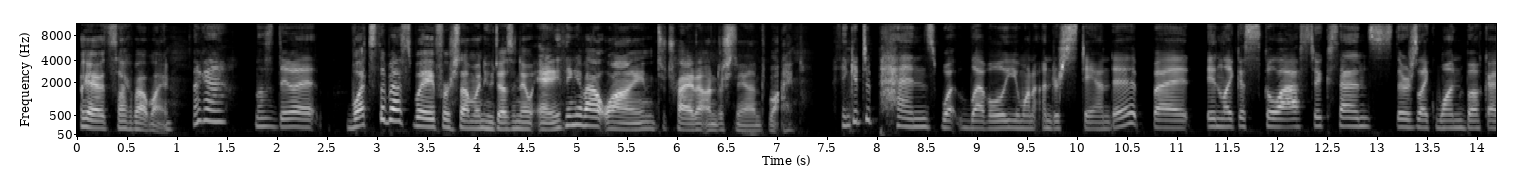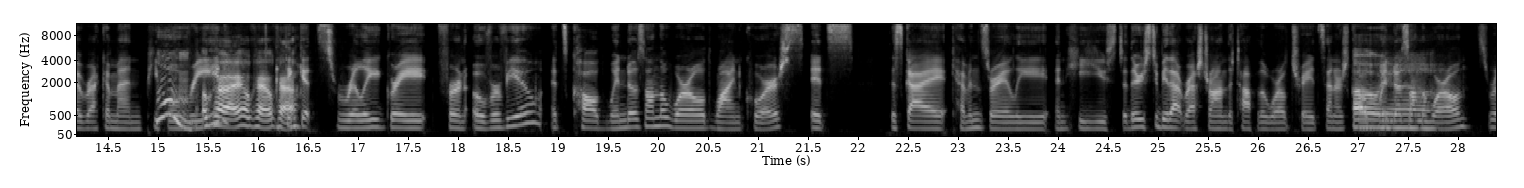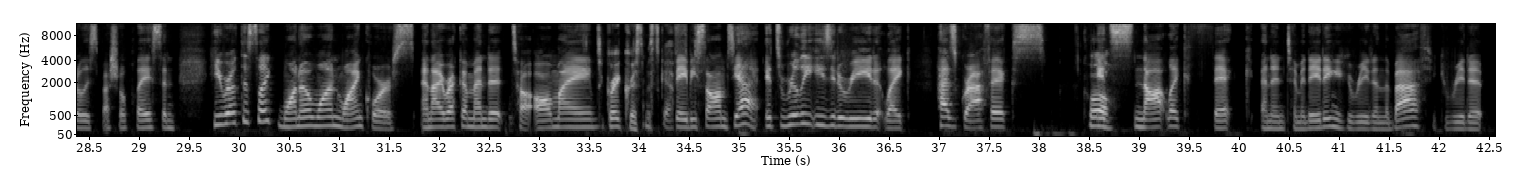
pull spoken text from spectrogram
Okay, let's talk about wine. Okay, let's do it. What's the best way for someone who doesn't know anything about wine to try to understand wine? I think it depends what level you want to understand it, but in like a scholastic sense, there's like one book I recommend people Hmm, read. Okay, okay, okay. I think it's really great for an overview. It's called Windows on the World Wine Course. It's this guy, Kevin Zraly, and he used to, there used to be that restaurant on the top of the World Trade Center. Called Oh, Windows on the. World. It's a really special place. And he wrote this like 101 wine course, and I recommend it to all my it's a great Christmas gift. baby somms. Yeah, it's really easy to read. It like has graphics. Cool. It's not like thick and intimidating. You can read it in the bath. You can read it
